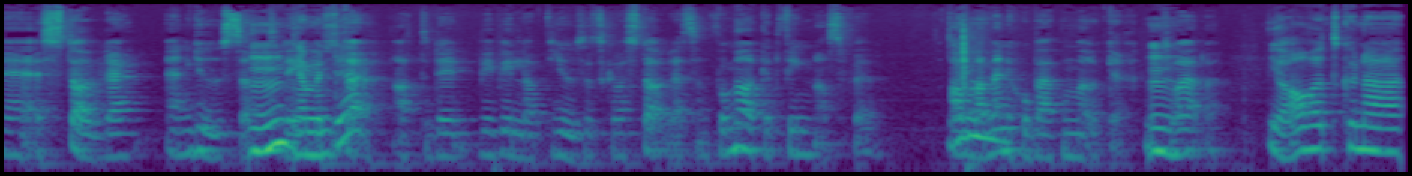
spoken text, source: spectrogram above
eh, är större än ljuset. Mm, det är ja, just det- det. Att det, vi vill att ljuset ska vara större. Sen får mörkret finnas, för alla Mm. människor bär på mörker. Mm. Så är det. Ja, och att kunna,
